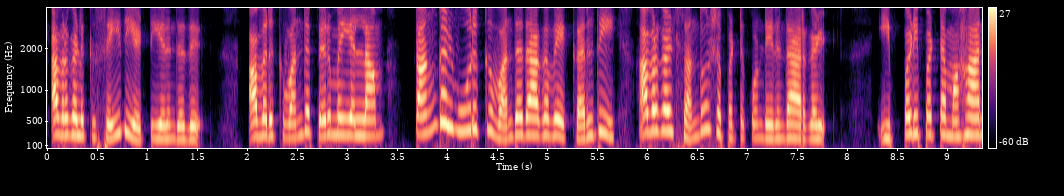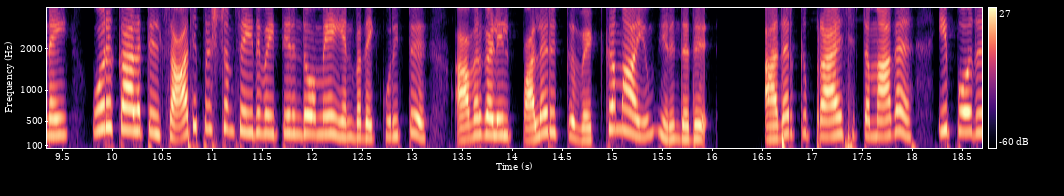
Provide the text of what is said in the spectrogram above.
அவர்களுக்கு செய்தி எட்டியிருந்தது. அவருக்கு வந்த பெருமையெல்லாம் தங்கள் ஊருக்கு வந்ததாகவே கருதி அவர்கள் சந்தோஷப்பட்டு கொண்டிருந்தார்கள். இப்படிப்பட்ட மகானை ஒரு காலத்தில் சாதி பிரஷ்டம் செய்து வைத்திருந்தோமே என்பதை குறித்து அவர்களில் பலருக்கு வெட்கமாயும் இருந்தது. அதற்கு பிராயசித்தமாக இப்போது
